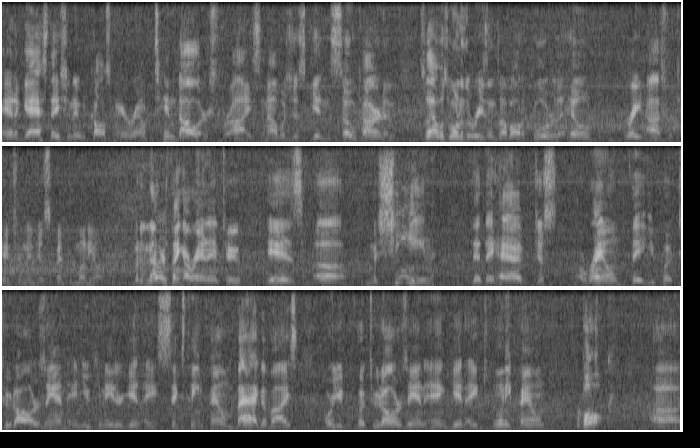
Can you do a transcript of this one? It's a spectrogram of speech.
at a gas station, it would cost me around $10 for ice. And I was just getting so tired of it. So that was one of the reasons I bought a cooler that held great ice retention and just spent the money on it. But another thing I ran into is a machine that they have just around that you put $2 in and you can either get a 16 pound bag of ice or you can put $2 in and get a 20 pound bulk uh,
